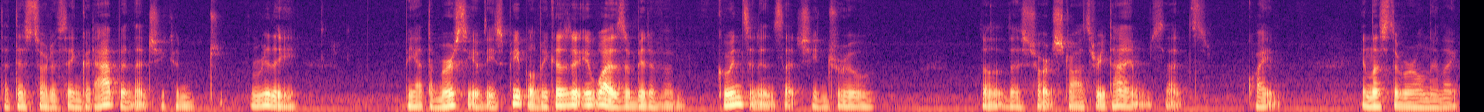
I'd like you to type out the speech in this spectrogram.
that this sort of thing could happen, that she could really be at the mercy of these people, because it was a bit of a coincidence that she drew the, the short straw three times. That's quite, unless there were only like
